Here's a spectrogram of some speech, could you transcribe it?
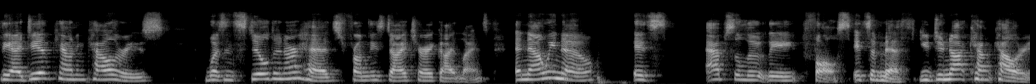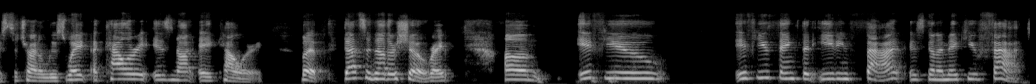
the idea of counting calories was instilled in our heads from these dietary guidelines. And now we know it's absolutely false. It's a myth. You do not count calories to try to lose weight. A calorie is not a calorie. But that's another show, right? Um, if you if you think that eating fat is going to make you fat,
